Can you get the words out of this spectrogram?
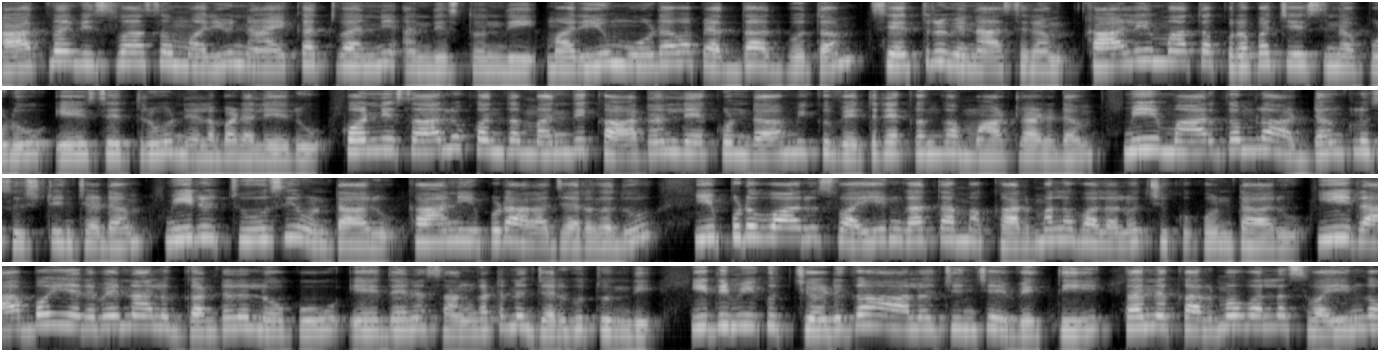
ఆత్మవిశ్వాసం మరియు నాయకత్వాన్ని అందిస్తుంది. మరియు మూడవ పెద్ద అద్భుతం శత్రు వినాశనం. కాళీమాత కృప చేసినప్పుడు ఏ శత్రువు నిలబడలేరు. కొన్నిసార్లు కొంతమంది కారణం లేకుండా మీకు వ్యతిరేకంగా మాట్లాడడం మీ మార్గంలో అడ్డంకులు సృష్టించడం మీరు చూసి ఉంటారు. కానీ ఇప్పుడు అలా జరగదు. ఇప్పుడు వారు స్వయంగా తమ కర్మల వలలో చిక్కుకుంటారు. ఈ రాబోయే ఇరవై నాలుగు గంటల లోపు ఏదైనా సంఘటన జరుగుతుంది. ఇది మీకు చెడుగా ఆలోచించే వ్యక్తి తన కర్మ వల్ల స్వయంగా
